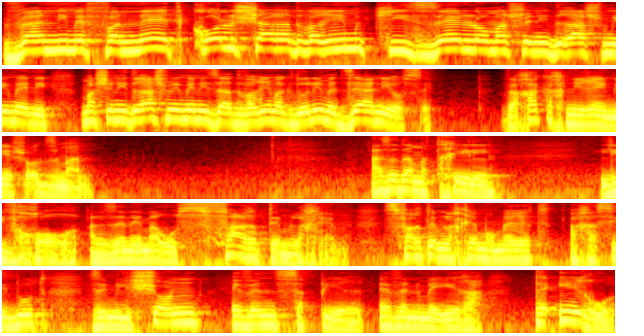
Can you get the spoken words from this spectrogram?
ואני מפנה את כל שאר הדברים, כי זה לא מה שנדרש ממני. מה שנדרש ממני זה הדברים הגדולים, את זה אני עושה. ואחר כך נראה אם יש עוד זמן. אז אדם מתחיל לבחור, על זה נאמר, וספרתם לכם. ספרתם לכם אומרת החסידות, זה מלשון אבן ספיר, אבן מאירה. תאירו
